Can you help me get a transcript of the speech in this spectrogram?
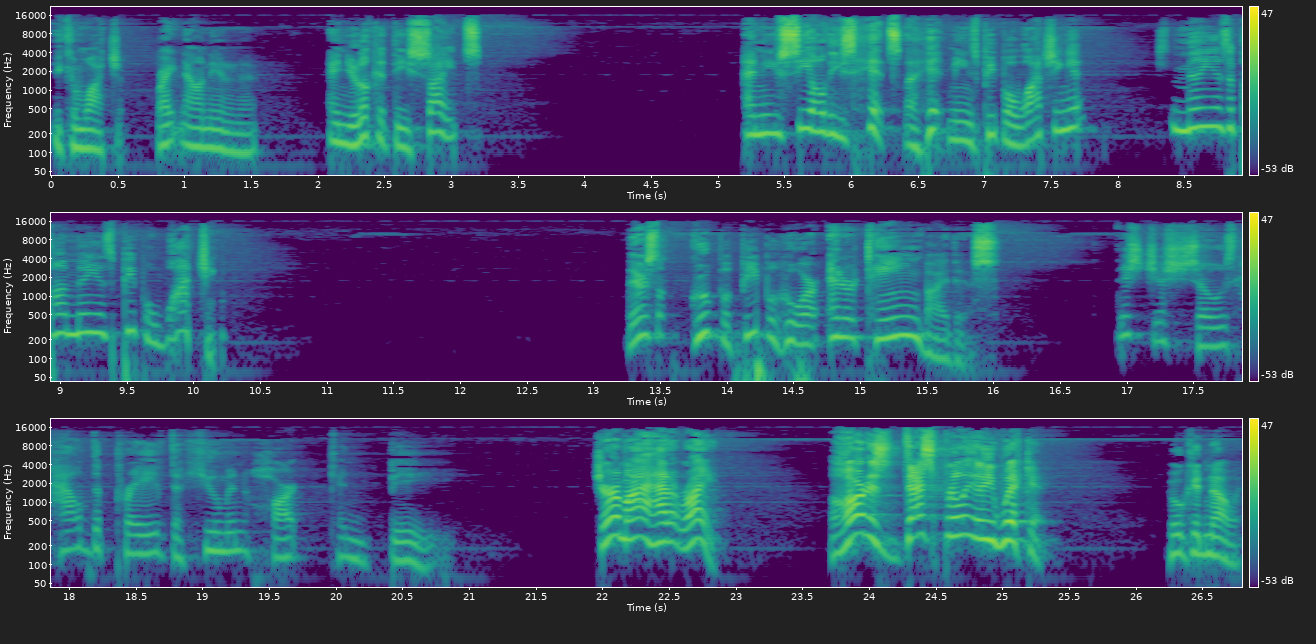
You can watch it right now on the internet. And you look at these sites and you see all these hits. A hit means people watching it. Millions upon millions of people watching. There's a group of people who are entertained by this. This just shows how depraved the human heart can be. Jeremiah had it right. The heart is desperately wicked. Who could know it?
